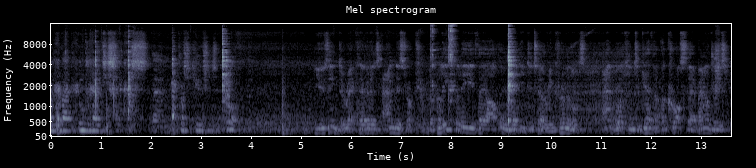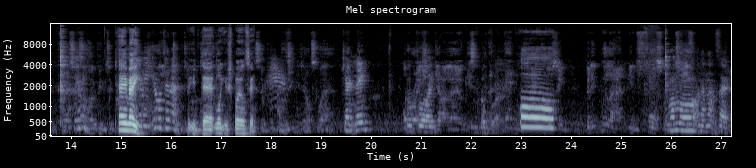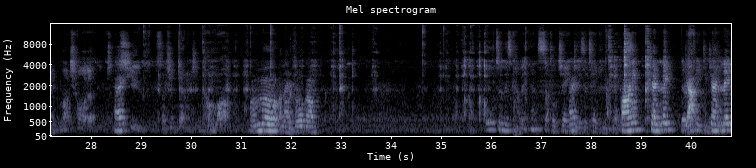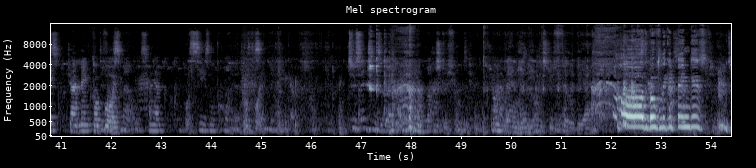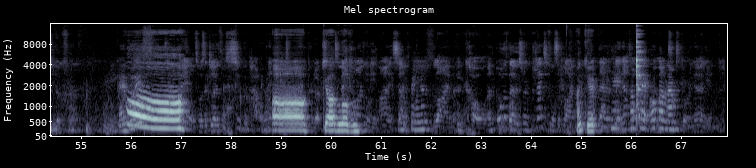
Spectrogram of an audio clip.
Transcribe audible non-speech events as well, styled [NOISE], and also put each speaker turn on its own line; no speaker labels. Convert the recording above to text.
and about the 186 um, prosecutions at court?
Using direct evidence and disruption, the police believe they are already deterring criminals and working together across their boundaries. Forces are hoping to
Amy,
You eat your dinner.
but you dare. Look, you've spoilt it.
simply pushing it elsewhere.
Gently. Good boy.
Operation Galileo isn't
Good boy.
Oh.
enforcing, but it will add enforcement
One more and then that's it.
much harder to
Okay.
pursue
One more and then it's all gone.
Autumn is coming and subtle changes are taking place.
Barney, gently. Yeah, gently.
colours,
Gently. Good
different
boy.
smells,
Hang on.
a seasonal quiet
Good boy. There you go.
Two centuries ago, it would have been much different. [LAUGHS] Then, heavy industry filled the air. [LAUGHS]
Oh, they're both licking fingers.
If you know what to look for.
There you go, boys.
Oh,
Wales was a global superpower when it
Oh,
came to production.
God love
made
'em.
iron, you need iron itself,
Fingers.
lime and coal, and all of those are in plentiful supply.
Thank you.
There have
Thank you.
been-
That's it. All gone now.
Story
